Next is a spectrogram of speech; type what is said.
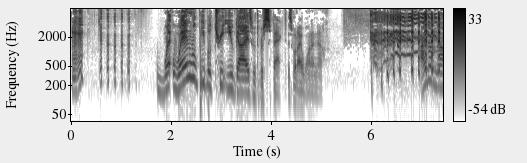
when, when will people treat you guys with respect? Is what I want to know. I don't know.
